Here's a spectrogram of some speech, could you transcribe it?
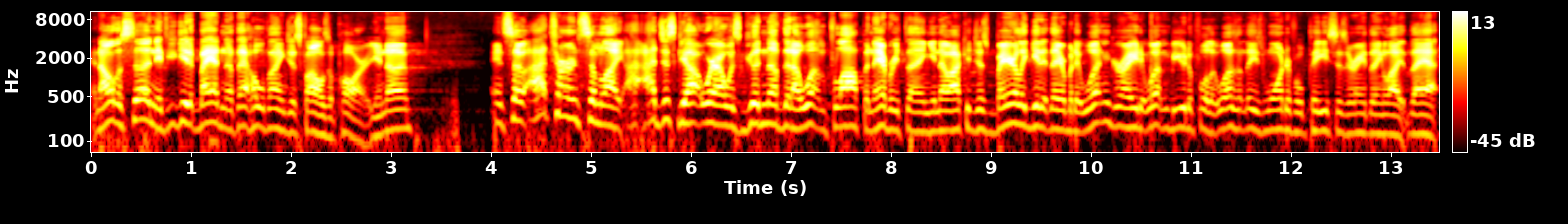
And all of a sudden, if you get it bad enough, that whole thing just falls apart, you know? And so I turned some like, I just got where I was good enough that I wasn't flopping everything. You know, I could just barely get it there, but it wasn't great. It wasn't beautiful. It wasn't these wonderful pieces or anything like that.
